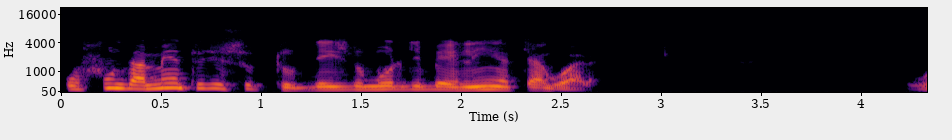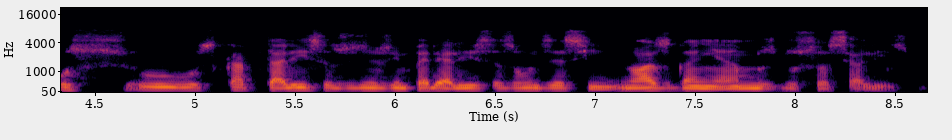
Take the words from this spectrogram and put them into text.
o fundamento disso tudo, desde o Muro de Berlim até agora? Os, os capitalistas, os imperialistas vão dizer assim: nós ganhamos do socialismo.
